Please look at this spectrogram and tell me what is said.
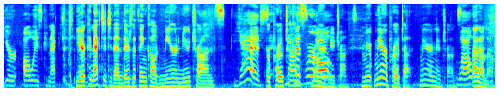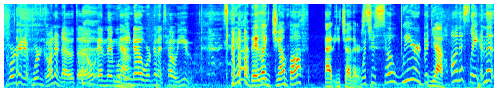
you're always connected to them. You're connected to them. There's a thing called mirror neutrons yes, or protons. because we're mirror all neutrons. Mir- mirror proton. Mirror neutrons. Well, I don't know. We're gonna we're gonna know though, and then when Yeah. we know, we're gonna tell you, yeah, they like jump off at each other. which is so weird. But Yeah. honestly, and that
